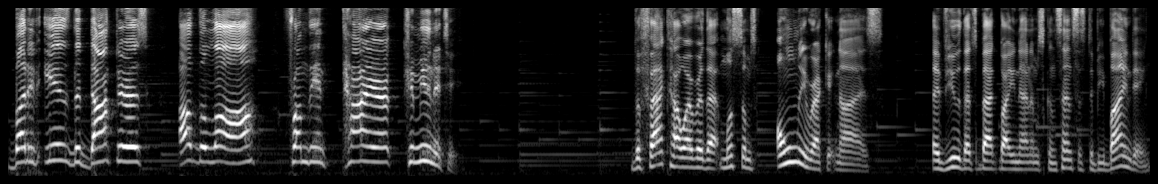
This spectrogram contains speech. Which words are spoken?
But it is the doctors of the law from the entire community. The fact, however, that Muslims only recognize a view that's backed by unanimous consensus to be binding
